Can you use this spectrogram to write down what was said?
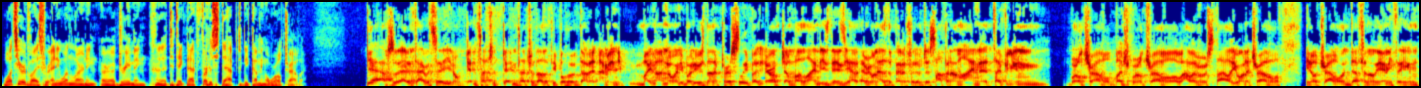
what's your advice for anyone learning or dreaming to take that first step to becoming a world traveler? Yeah, absolutely. I would, I would, say you know get in touch with get in touch with other people who have done it. I mean, you might not know anybody who's done it personally, but you know, jump online. These days, you have everyone has the benefit of just hopping online, uh, typing in world travel, budget world travel, however style you want to travel, you know, travel indefinitely anything. And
